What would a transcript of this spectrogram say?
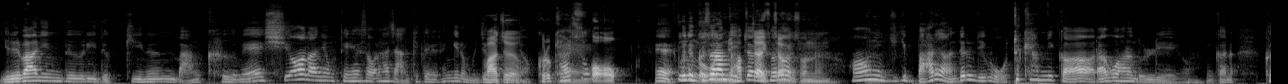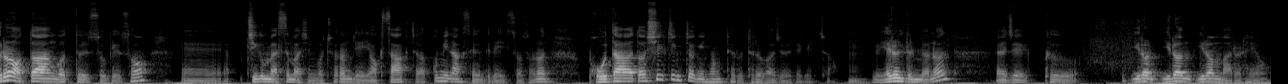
일반인들이 느끼는 만큼의 시원한 형태의 해석을 하지 않기 때문에 생기는 문제거든요. 맞아요. 그렇게 할 예. 수가 없. 예. 근데 그 사람들 입장에서는 입장에서는 아니 이게 말이 안 되는데 이걸 어떻게 합니까? 라고 하는 논리예요. 그러니까 그런 어떠한 것들 속에서 에, 지금 말씀하신 것처럼 이제 역사학자가 꾸민 학생들에 있어서는 보다 더 실증적인 형태로 들어가줘야 되겠죠. 그러니까 예를 들면은 이제 그 이런 이런 이런 말을 해요.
